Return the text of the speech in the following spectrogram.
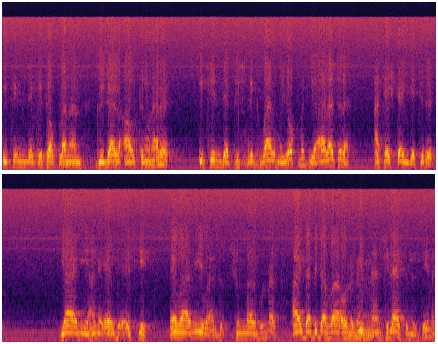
içindeki toplanan güzel altınları içinde pislik var mı yok mu diye ara sıra ateşten geçirir. Yani hani evde eski evani vardır. Şunlar bunlar. Ayda bir defa onu bimle silersiniz değil mi?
